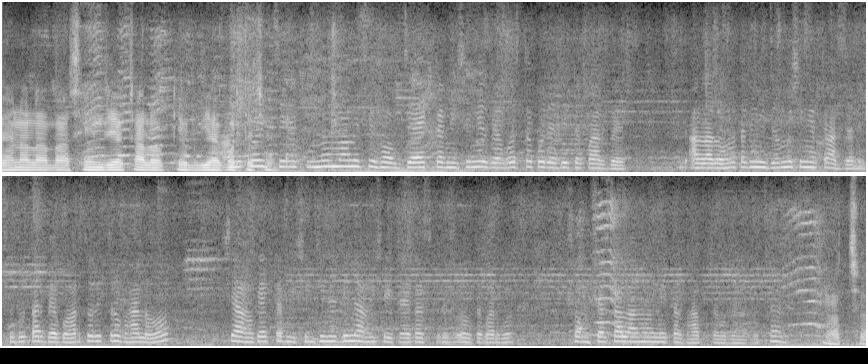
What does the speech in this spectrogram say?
ভ্যানওয়ালা বা সিএনজি চালক কেউ বিয়ে করতে চান কোনো মানুষই হোক যে একটা মেশিনের ব্যবস্থা করে দিতে পারবে। আল্লাহ রহমত আমি নিজেও মেশিনের কাজ জানি শুধু তার ব্যবহার চরিত্র ভালো হোক সে আমাকে একটা মেশিন কিনে দিলে আমি সেইটাই কাজ করে চলতে পারব। সংসার চালানো নিয়ে তার ভাবতে হবে না বুঝছেন? আচ্ছা।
